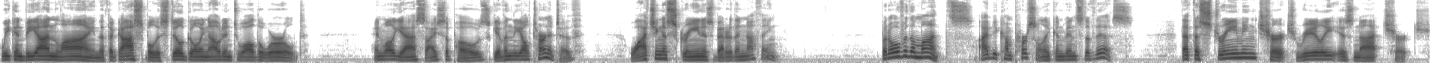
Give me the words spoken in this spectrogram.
we can be online, that the gospel is still going out into all the world? And well, yes, I suppose, given the alternative, watching a screen is better than nothing. But over the months, I become personally convinced of this that the streaming church really is not church.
